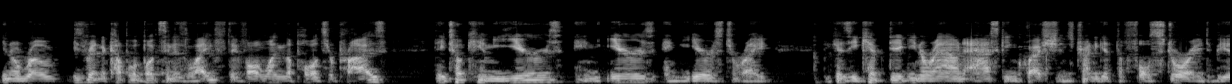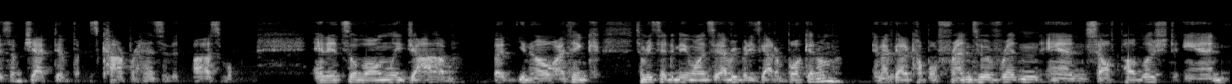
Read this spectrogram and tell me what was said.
you know, wrote. He's written a couple of books in his life. They've all won the Pulitzer Prize. They took him years and years and years to write because he kept digging around, asking questions, trying to get the full story to be as objective but as comprehensive as possible. And it's a lonely job. But, you know, I think somebody said to me once, everybody's got a book in them. And I've got a couple friends who have written and self published, and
